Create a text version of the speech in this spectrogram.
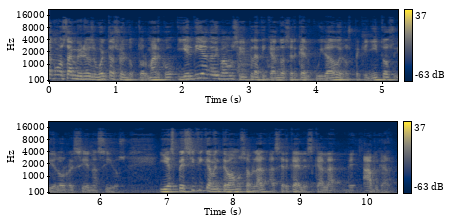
Hola, ¿cómo están? Bienvenidos de vuelta, soy el doctor Marco y el día de hoy vamos a ir platicando acerca del cuidado de los pequeñitos y de los recién nacidos. Y específicamente vamos a hablar acerca de la escala de Apgar.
